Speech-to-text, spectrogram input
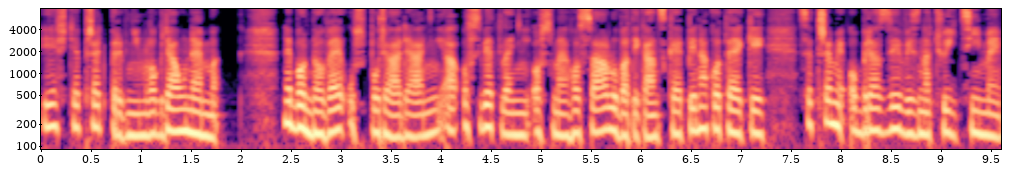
ještě před prvním lockdownem nebo nové uspořádání a osvětlení osmého sálu vatikánské pinakotéky se třemi obrazy vyznačujícími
